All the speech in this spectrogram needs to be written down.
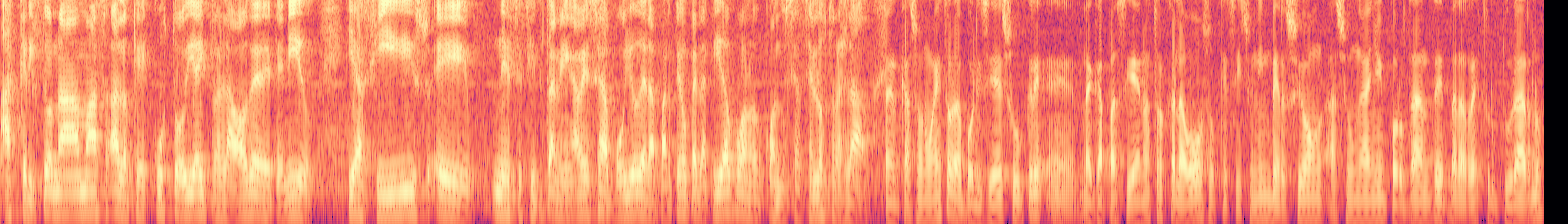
adscritos nada más a lo que es custodia y traslado de detenidos. Y así eh, necesito también a veces apoyo de la parte operativa cuando, se hacen los traslados. En el caso nuestro, la Policía de Sucre, eh, la capacidad de nuestros calabozos, que se hizo una inversión hace un año importante para reestructurarlos,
